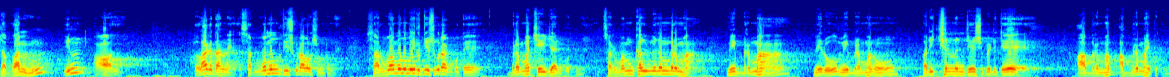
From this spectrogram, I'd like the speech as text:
the one in all. అలాగ దాన్ని సర్వమును తీసుకురావాల్సి ఉంటుంది. సర్వమును మీరు తీసుకురాకపోతే బ్రహ్మ చేయి జారిపోతుంది. సర్వం కల్విదం బ్రహ్మ. మీ బ్రహ్మ మీరు మీ బ్రహ్మను పరిచ్ఛిన్నం చేసి పెడితే ఆ బ్రహ్మ అబ్రహ్మ అయిపోతుంది.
